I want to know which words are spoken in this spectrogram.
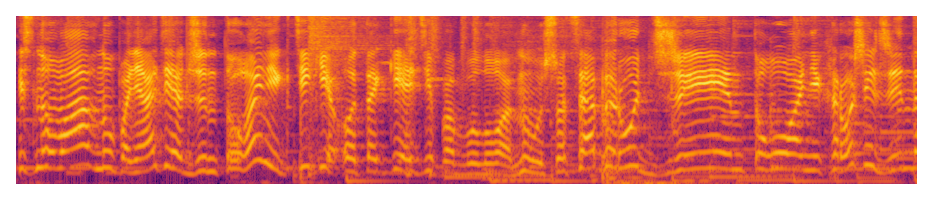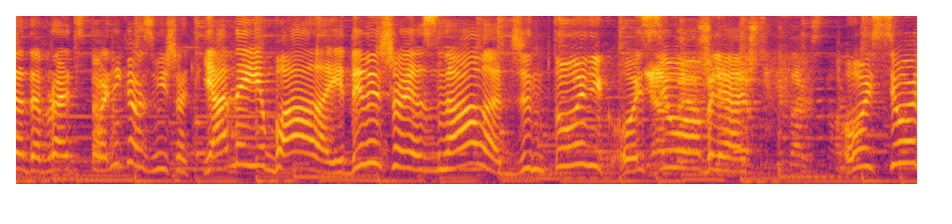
існував ну поняття джин-тонік, тільки отаке, типа, було. Ну, що це беруть джин, тонік. Хороший джин треба брати з тоніком змішати. Я не їбала. Єдине, що я знала, джин-тонік, ось о, блядь. Ось о, Але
